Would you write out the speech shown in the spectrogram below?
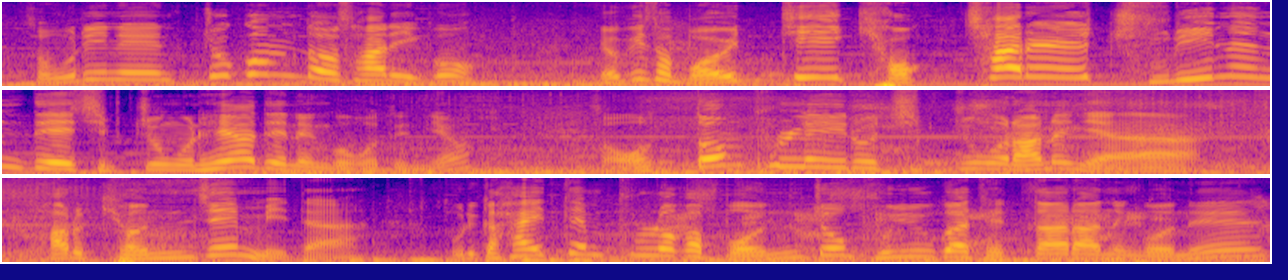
그래서 우리는 조금 더 살이고 여기서 멀티 격차를 줄이는 데 집중을 해야 되는 거거든요. 어떤 플레이로 집중을 하느냐 바로 견제입니다. 우리가 high templar가 먼저 보유가 됐다라는 거는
